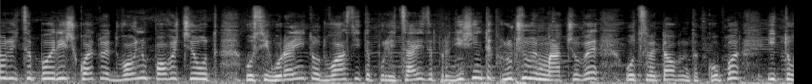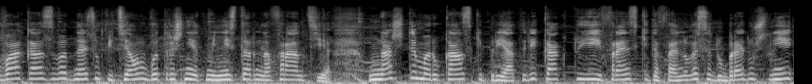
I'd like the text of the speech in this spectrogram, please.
столица Париж, което е двойно повече от осигурените от властите полицаи за предишните ключови матчове от Световната купа и това казва днес официално вътрешният министр на Франция. Нашите марокански приятели, както и френските фенове са добре дошли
